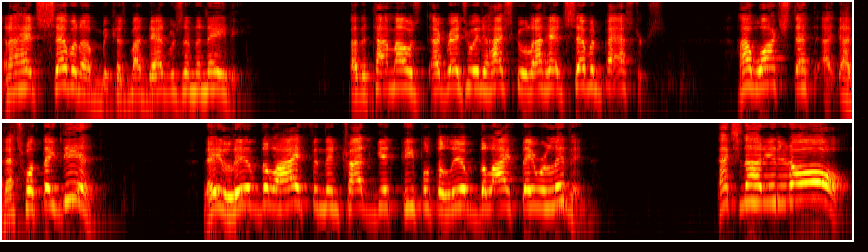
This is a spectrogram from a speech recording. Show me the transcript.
And I had seven of them because my dad was in the Navy. By the time I was, I graduated high school, I'd had seven pastors. I watched that. That's what they did. They lived the life and then tried to get people to live the life they were living. That's not it at all.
